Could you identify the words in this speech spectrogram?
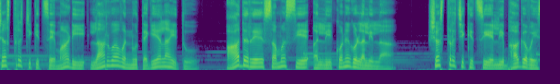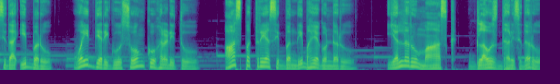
ಶಸ್ತ್ರಚಿಕಿತ್ಸೆ ಮಾಡಿ ಲಾರ್ವಾವನ್ನು ತೆಗೆಯಲಾಯಿತು. ಆದರೆ ಸಮಸ್ಯೆ ಅಲ್ಲಿ ಕೊನೆಗೊಳ್ಳಲಿಲ್ಲ. ಶಸ್ತ್ರಚಿಕಿತ್ಸೆಯಲ್ಲಿ ಭಾಗವಹಿಸಿದ ಇಬ್ಬರು ವೈದ್ಯರಿಗೂ ಸೋಂಕು ಹರಡಿತು. ಆಸ್ಪತ್ರೆಯ ಸಿಬ್ಬಂದಿ ಭಯಗೊಂಡರು. ಎಲ್ಲರೂ ಮಾಸ್ಕ್, ಗ್ಲೌಸ್ ಧರಿಸಿದರು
